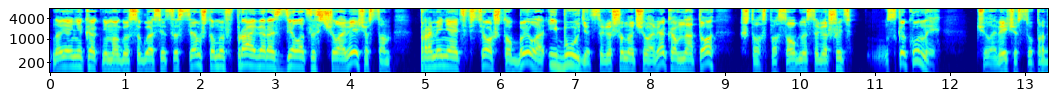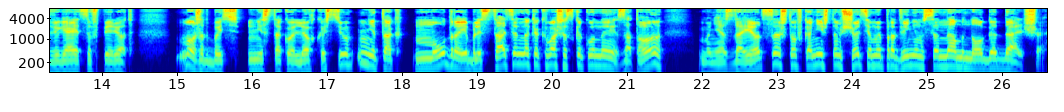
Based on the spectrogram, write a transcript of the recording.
Но я никак не могу согласиться с тем, что мы вправе разделаться с человечеством, променять все, что было и будет совершено человеком, на то, что способны совершить скакуны. Человечество продвигается вперед. Может быть, не с такой легкостью, не так мудро и блистательно, как ваши скакуны, зато мне сдается, что в конечном счете мы продвинемся намного дальше.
